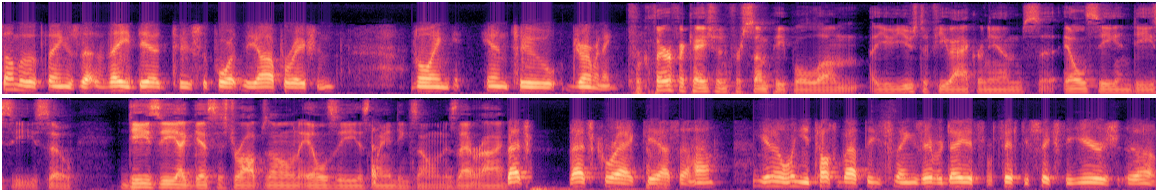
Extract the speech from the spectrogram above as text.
some of the things that they did to support the operation going into Germany. For clarification for some people, um, you used a few acronyms, uh, LZ and DZ. So DZ, I guess, is drop zone. LZ is landing zone. Is that right? That's that's correct. Yes. Uh huh. You know, when you talk about these things every day for 50, 60 years, uh,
